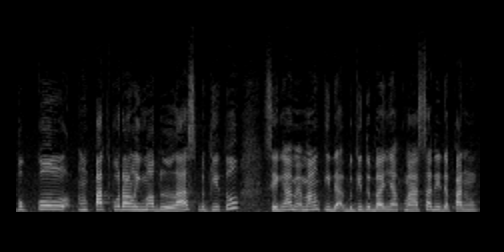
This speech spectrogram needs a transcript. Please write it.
pukul empat kurang lima belas begitu. Sehingga memang tidak begitu banyak masa di depan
